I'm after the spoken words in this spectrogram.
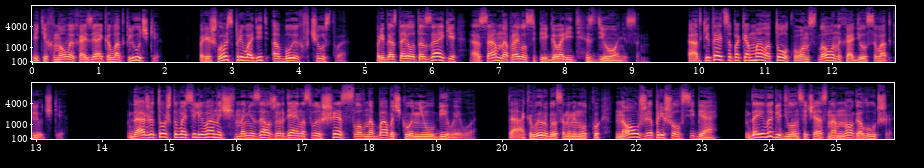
ведь их новая хозяйка в отключке. Пришлось приводить обоих в чувство предоставил это Зайке, а сам направился переговорить с Дионисом. От китайца пока мало толку, он снова находился в отключке. Даже то, что Василий Иванович нанизал жердяя на свой шест, словно бабочку, не убило его. Так, вырубился на минутку, но уже пришел в себя. Да и выглядел он сейчас намного лучше,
